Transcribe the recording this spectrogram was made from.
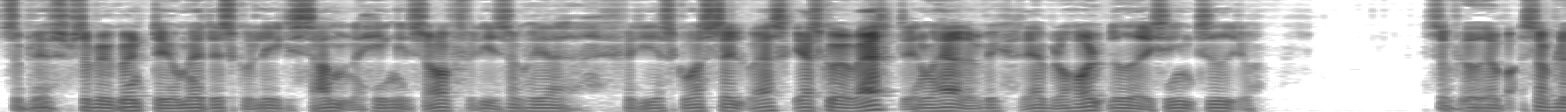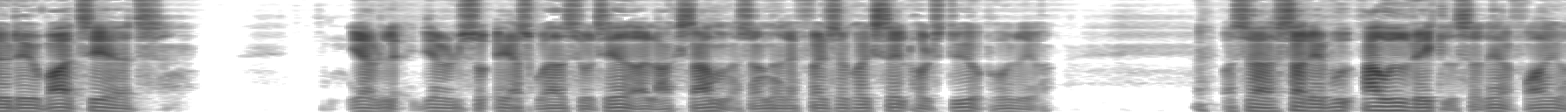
Så, blev, så begyndte det jo med, at det skulle ligge sammen og hænges op, fordi, så kunne jeg, fordi jeg skulle også selv vaske. Jeg skulle jo vaske det nu her, da jeg blev holdleder i sin tid jo. Så blev, jeg, så blev det jo bare til, at jeg, ville- jeg, ville, jeg skulle have sorteret og lagt sammen og sådan noget, for ellers så kunne jeg ikke selv holde styr på det jo. Og så, så er det bare udviklet sig derfra jo.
